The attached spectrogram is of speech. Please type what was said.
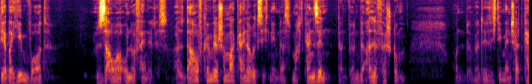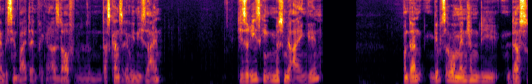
der bei jedem Wort sauer und offended ist. Also darauf können wir schon mal keine Rücksicht nehmen. Das macht keinen Sinn. Dann würden wir alle verstummen. Und da würde sich die Menschheit kein bisschen weiterentwickeln. Also darauf, das kann es irgendwie nicht sein. Diese Risiken müssen wir eingehen. Und dann gibt es aber Menschen, die das,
